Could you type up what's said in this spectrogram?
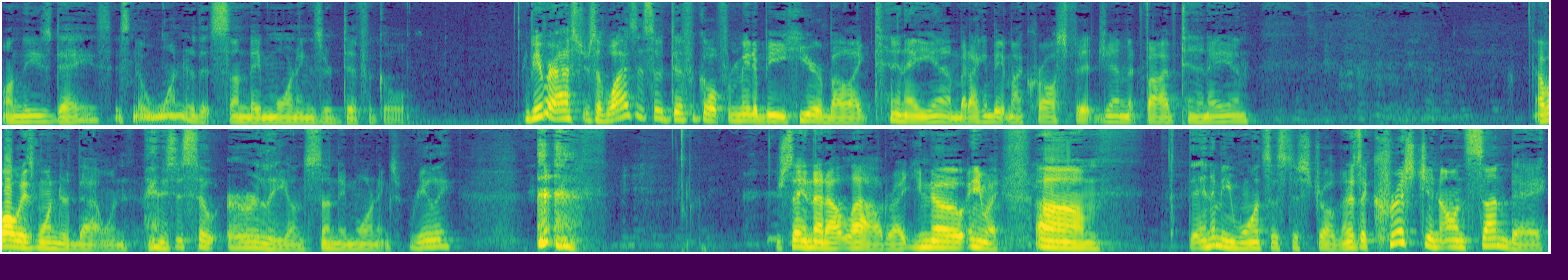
on these days? It's no wonder that Sunday mornings are difficult. Have you ever asked yourself, why is it so difficult for me to be here by like 10 a.m., but I can be at my CrossFit gym at 5, 10 a.m.? I've always wondered that one. Man, it's just so early on Sunday mornings. Really? You're saying that out loud, right? You know, anyway, um, the enemy wants us to struggle. And as a Christian on Sunday,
